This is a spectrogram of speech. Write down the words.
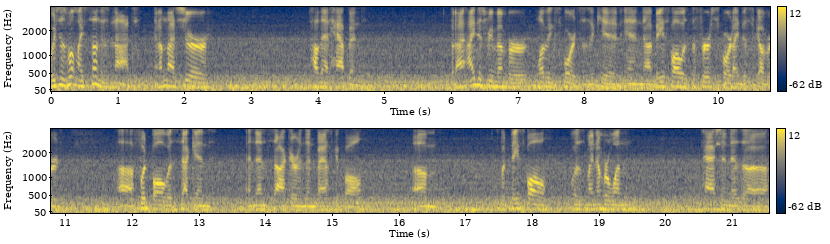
which is what my son is not. And I'm not sure how that happened. But I, I just remember loving sports as a kid, and uh, baseball was the first sport I discovered. Uh, football was second, and then soccer, and then basketball. Um, but baseball was my number one passion as a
